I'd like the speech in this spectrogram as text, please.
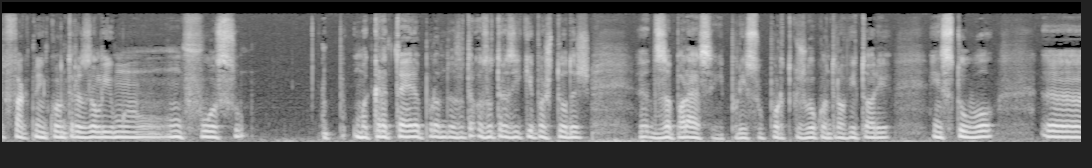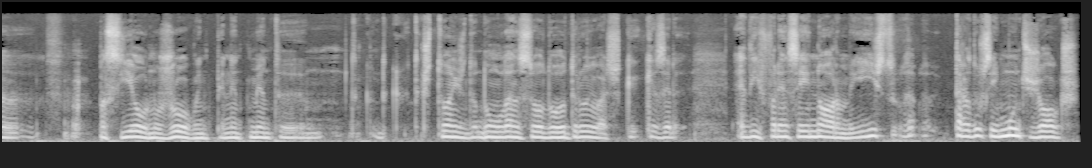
de facto encontras ali um, um fosso, uma cratera por onde as outras equipas todas uh, desaparecem. E por isso o Porto que jogou contra o Vitória em Setúbal uh, passeou no jogo, independentemente de, de questões de, de, um lance ou do outro. Eu acho que, quer dizer, a diferença é enorme e isto traduz-se em muitos jogos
